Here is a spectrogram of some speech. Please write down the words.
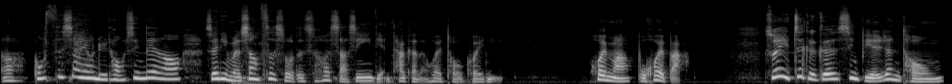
啊？公司现在有女同性恋哦，所以你们上厕所的时候小心一点，他可能会偷窥你。会吗？不会吧。所以这个跟性别认同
